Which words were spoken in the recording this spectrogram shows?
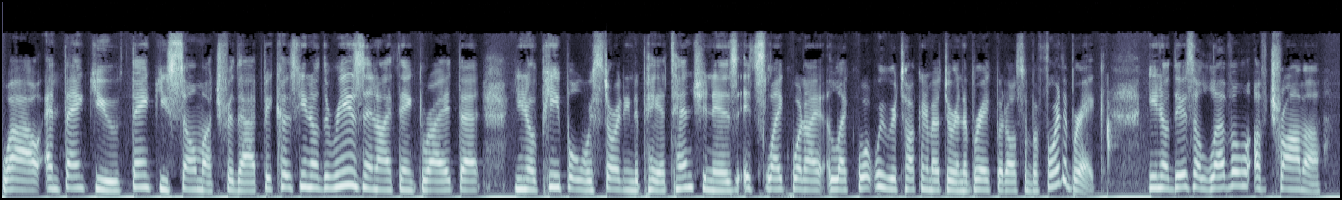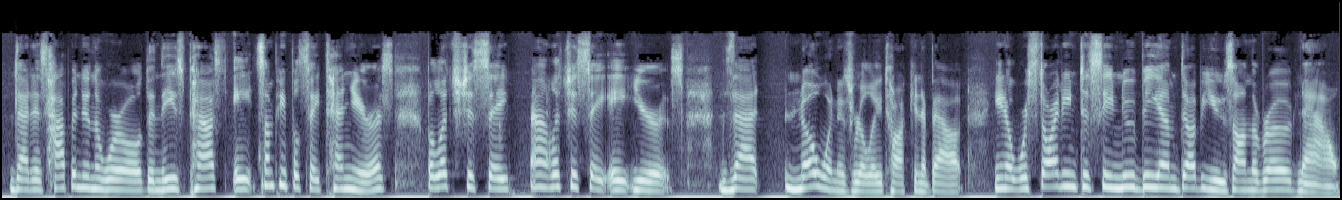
Wow. And thank you. Thank you so much for that. Because, you know, the reason I think, right, that, you know, people were starting to pay attention is it's like what I, like what we were talking about during the break, but also before the break. You know, there's a level of trauma that has happened in the world in these past eight, some people say 10 years, but let's just say, eh, let's just say eight years that no one is really talking about. You know, we're starting to see new BMWs on the road now.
